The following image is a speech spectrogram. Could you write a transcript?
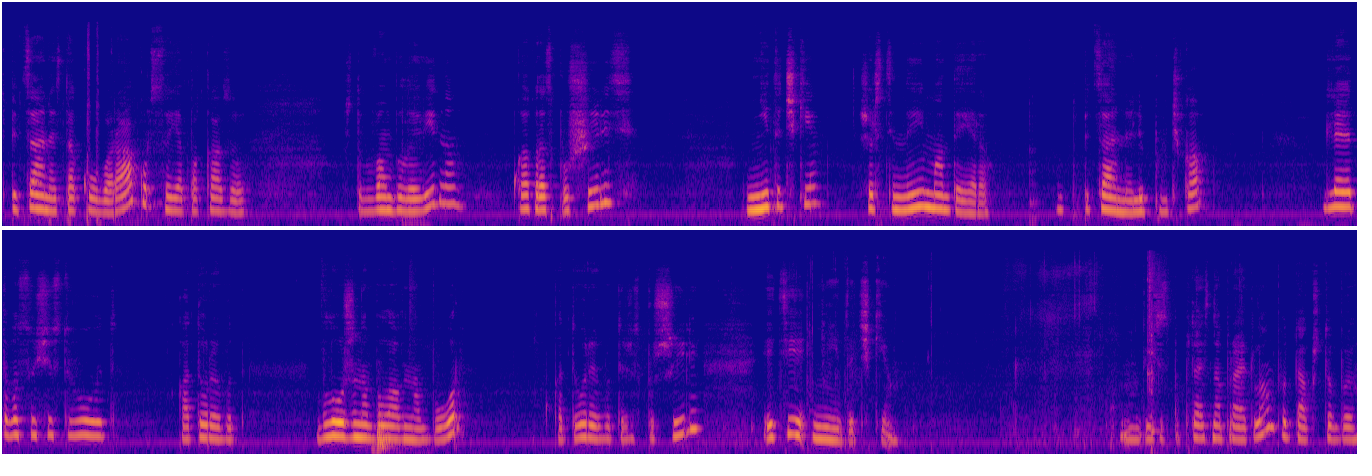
Специально из такого ракурса я показываю, чтобы вам было видно, как распушились ниточки шерстяные Мадейра. Вот специальная липучка для этого существует, которая вот вложена была в набор, которые вот распушили эти ниточки. Вот, я сейчас попытаюсь направить лампу так, чтобы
